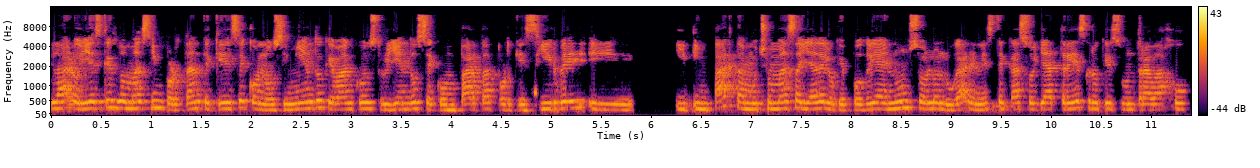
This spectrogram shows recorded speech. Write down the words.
Claro, y es que es lo más importante, que ese conocimiento que van construyendo se comparta porque sirve y, impacta mucho más allá de lo que podría en un solo lugar. En este caso ya tres, creo que es un trabajo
